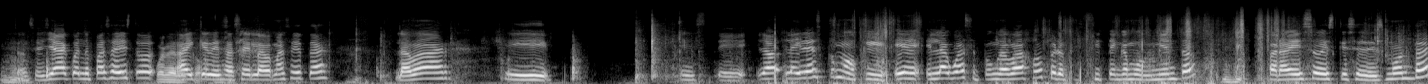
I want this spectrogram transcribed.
Entonces ya cuando pasa esto hay que deshacer la maceta, lavar y este la, la idea es como que eh, el agua se ponga abajo pero que sí tenga movimiento. Para eso es que se desmonta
